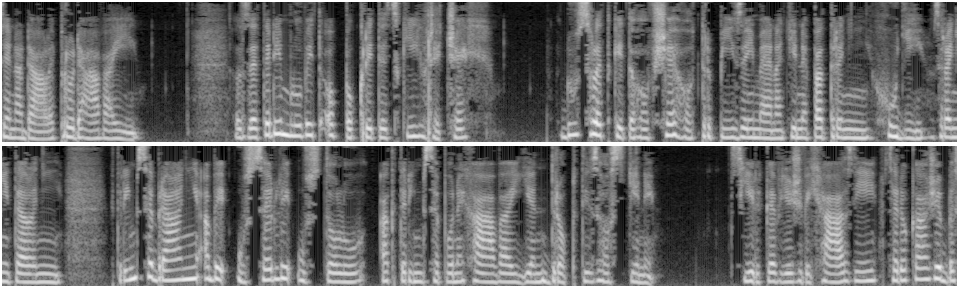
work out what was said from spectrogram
se nadále prodávají. Lze tedy mluvit o pokryteckých řečech? Důsledky toho všeho trpí zejména ti nepatrní, chudí, zranitelní, kterým se brání, aby usedli u stolu a kterým se ponechávají jen drobty z hostiny. Církev, jež vychází, se dokáže bez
